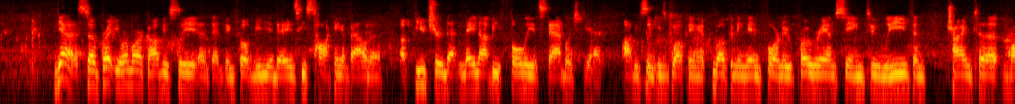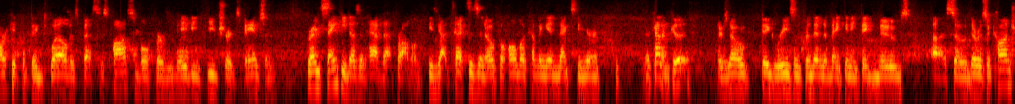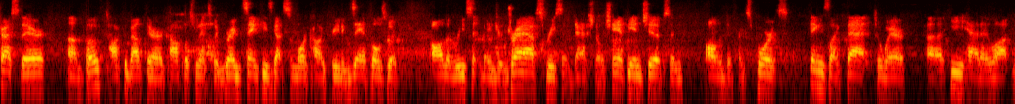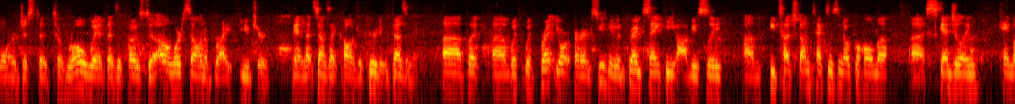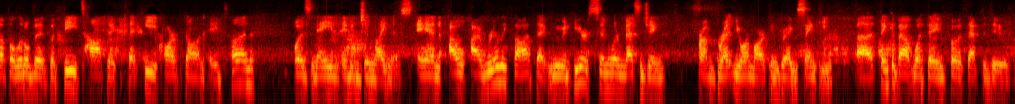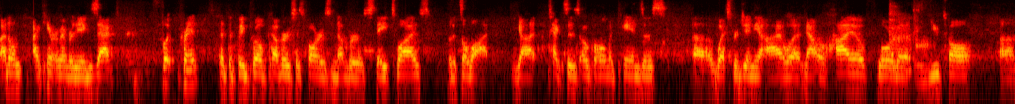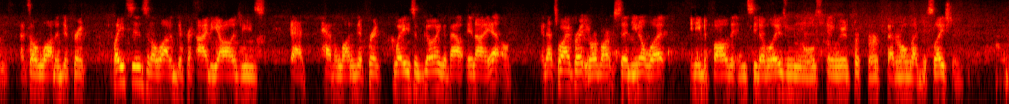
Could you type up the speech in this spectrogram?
Yeah, so Brett Yormark, obviously at, at Big 12 Media Days, he's talking about a, a future that may not be fully established yet. Obviously, he's welcoming welcoming in four new programs, seeing two leave, and trying to market the Big 12 as best as possible for maybe future expansion. Greg Sankey doesn't have that problem. He's got Texas and Oklahoma coming in next year. They're kind of good. There's no big reason for them to make any big moves. Uh, so there was a contrast there. Um, both talked about their accomplishments, but Greg Sankey's got some more concrete examples with all the recent major drafts, recent national championships, and all the different sports, things like that, to where uh, he had a lot more just to, to roll with as opposed to, oh, we're selling a bright future. Man, that sounds like college recruiting, doesn't it? Uh, but uh, with with Brett York, or excuse me, with Greg Sankey, obviously um, he touched on Texas and Oklahoma. Uh, scheduling came up a little bit, but the topic that he harped on a ton was name, image, and likeness. And I, I really thought that we would hear similar messaging from Brett Yormark and Greg Sankey. Uh, think about what they both have to do. I don't, I can't remember the exact footprint that the Big 12 covers as far as number of states wise, but it's a lot. You got Texas, Oklahoma, Kansas, uh, West Virginia, Iowa, now Ohio, Florida, Utah. Um, that's a lot of different places and a lot of different ideologies that have a lot of different ways of going about NIL. And that's why Brett Yormark said, you know what, you need to follow the NCAA's rules and we would prefer federal legislation.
